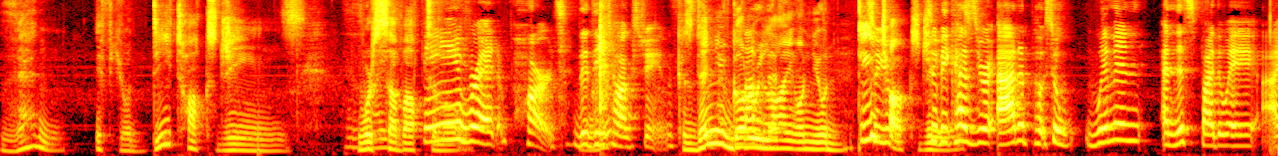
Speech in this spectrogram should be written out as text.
Then, if your detox genes were suboptimal, My Favorite part, the detox genes. because then you've got to Love this. rely on your So detox genes. So because you're adipose, so women, and this, by the way, I,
